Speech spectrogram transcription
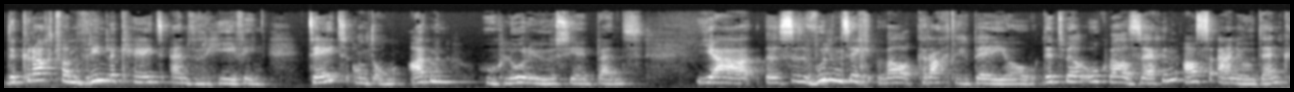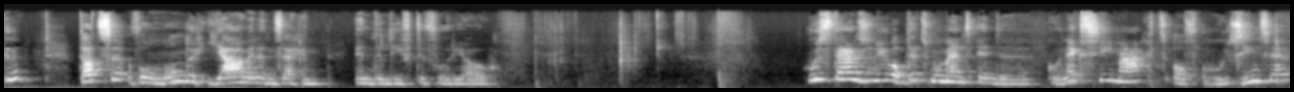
De kracht van vriendelijkheid en vergeving. Tijd om te omarmen hoe glorieus jij bent. Ja, ze voelen zich wel krachtig bij jou. Dit wil ook wel zeggen, als ze aan jou denken, dat ze volmondig ja willen zeggen in de liefde voor jou. Hoe staan ze nu op dit moment in de connectie, maagd? Of hoe zien ze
